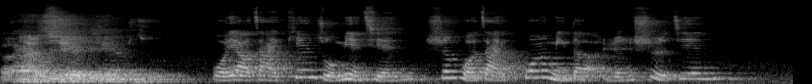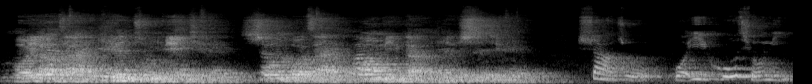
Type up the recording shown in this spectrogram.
感谢天主。我要在天主面前生活在光明的人世间。我要在天主面前生活在光明的人世间。上主，我一呼求你，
